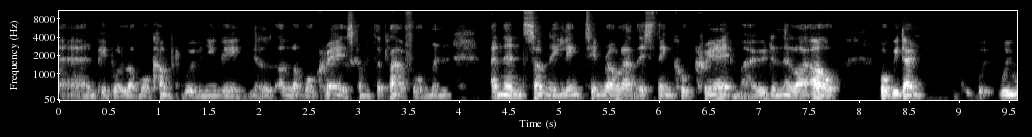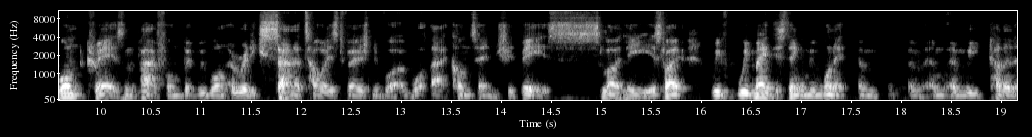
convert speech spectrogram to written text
and people are a lot more comfortable with, and you get a lot more creators coming to the platform, and and then suddenly LinkedIn roll out this thing called Creator Mode, and they're like, oh, well, we don't we want creators on the platform, but we want a really sanitized version of what of what that content should be. It's slightly, it's like we've we've made this thing and we want it, and, and, and we kind of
